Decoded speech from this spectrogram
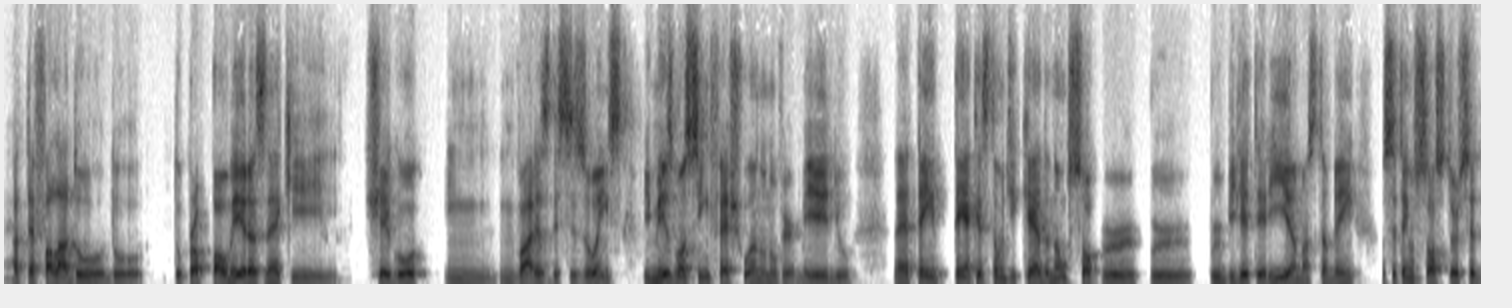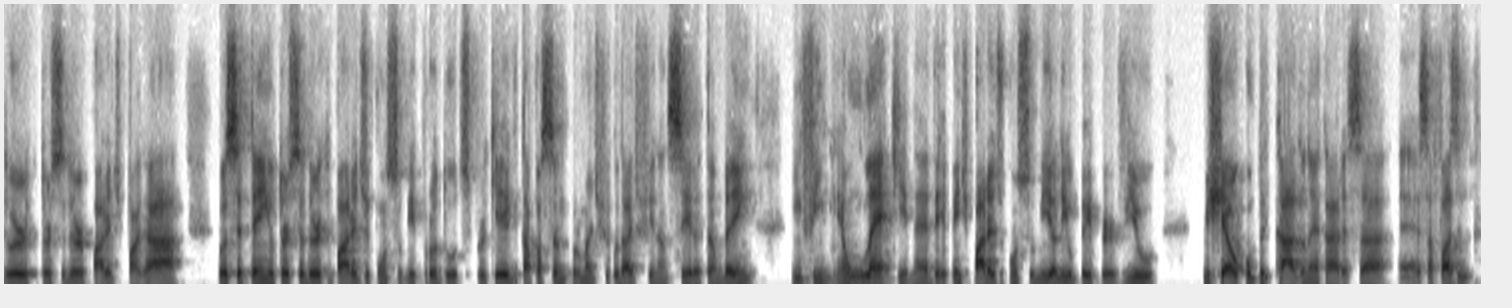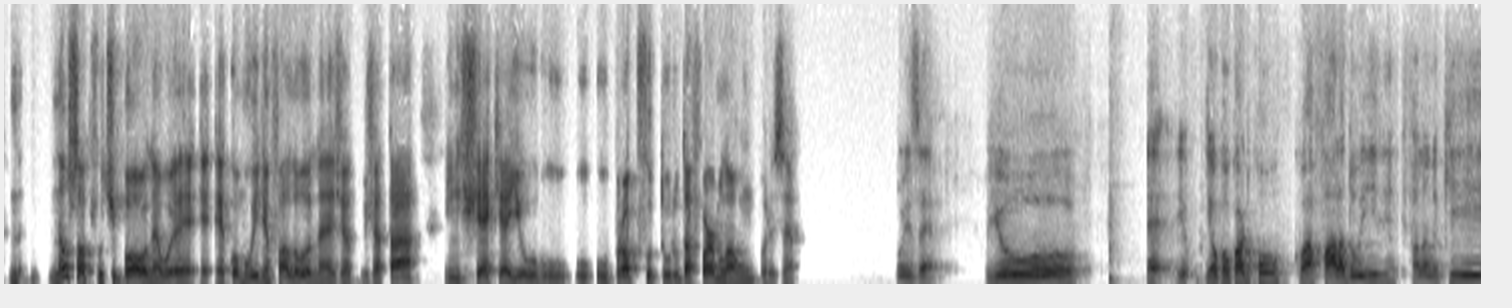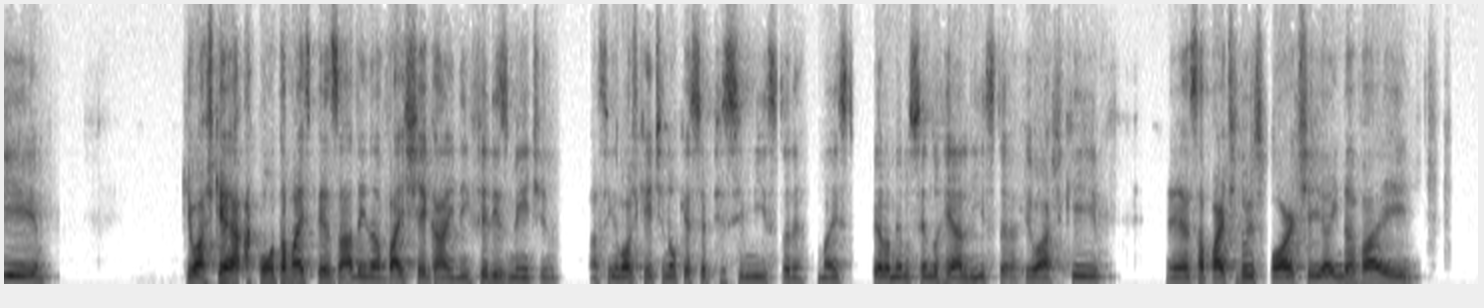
Até falar do, do, do próprio Palmeiras, né, que chegou em, em, várias decisões e mesmo assim fecha o ano no vermelho. Né? Tem, tem a questão de queda não só por, por, por bilheteria, mas também você tem o sócio torcedor, o torcedor para de pagar, você tem o torcedor que para de consumir produtos porque ele está passando por uma dificuldade financeira também. Enfim, é um leque, né? De repente para de consumir ali o pay-per-view, Michel, complicado, né, cara, essa, é. essa fase, não só para futebol, né, é, é, é, como o William falou, né, já está em xeque aí o, o, o, próprio futuro da Fórmula 1, por exemplo. Pois é, e o, é, eu, eu, concordo com, com a fala do William, falando que, que eu acho que a conta mais pesada ainda vai chegar, ainda, infelizmente, assim, lógico que a gente não quer ser pessimista, né, mas pelo menos sendo realista, eu acho que essa parte do esporte ainda vai.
